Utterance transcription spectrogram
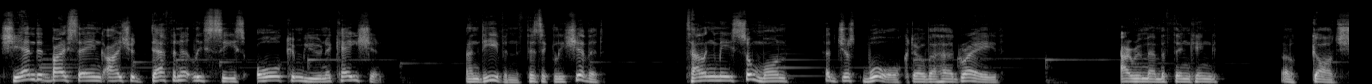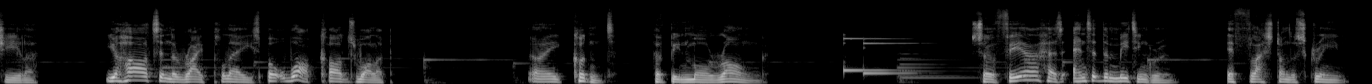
She ended by saying I should definitely cease all communication, and even physically shivered, telling me someone had just walked over her grave. I remember thinking, oh God, Sheila, your heart's in the right place, but what codswallop? I couldn't have been more wrong. Sophia has entered the meeting room. It flashed on the screen.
